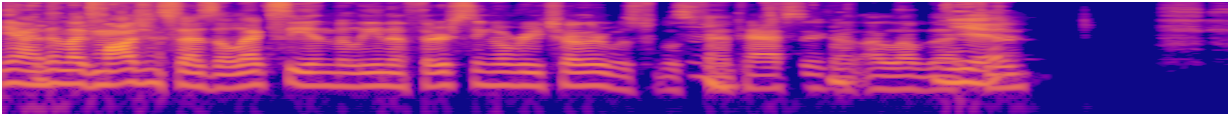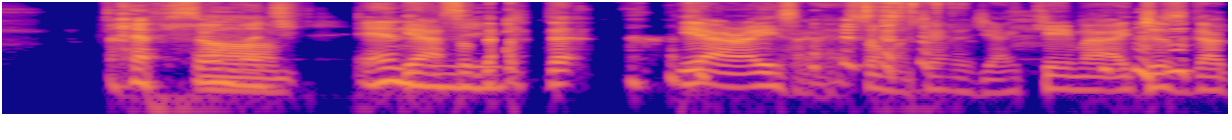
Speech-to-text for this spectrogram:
Yeah, and then like Majin says, Alexi and Melina thirsting over each other was was Mm. fantastic. I, I love that Yeah. too. I have so Um, much energy. Yeah, so that, that yeah, right. He's like, I have so much energy. I came out. I just got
